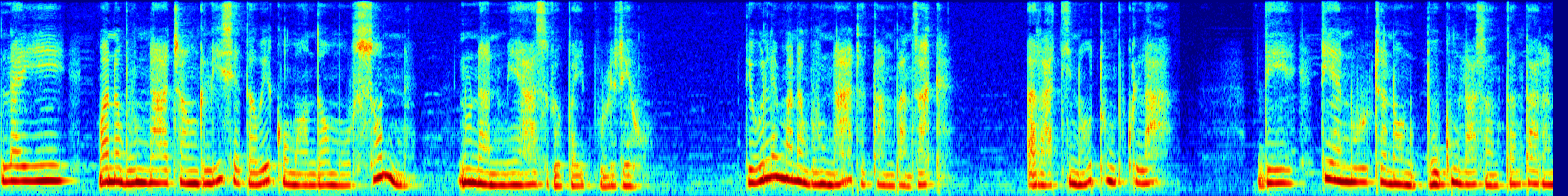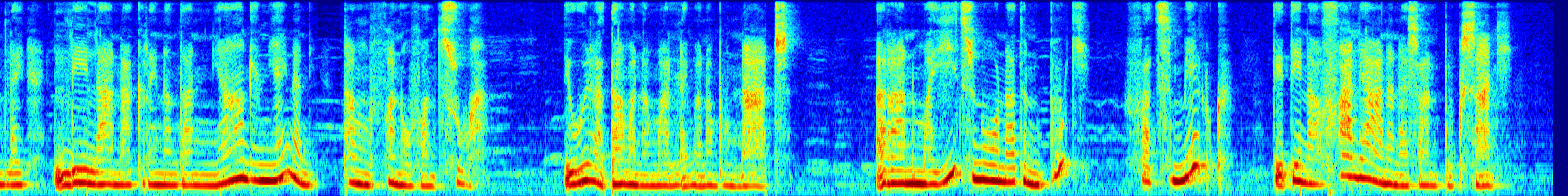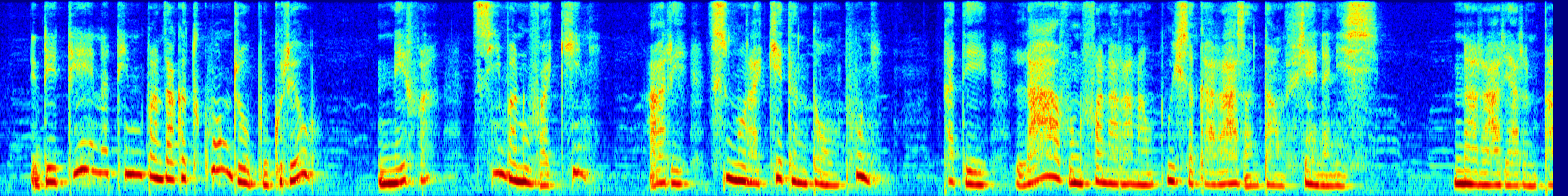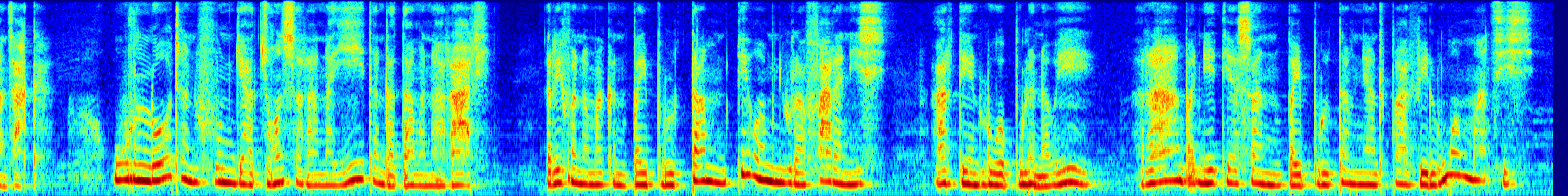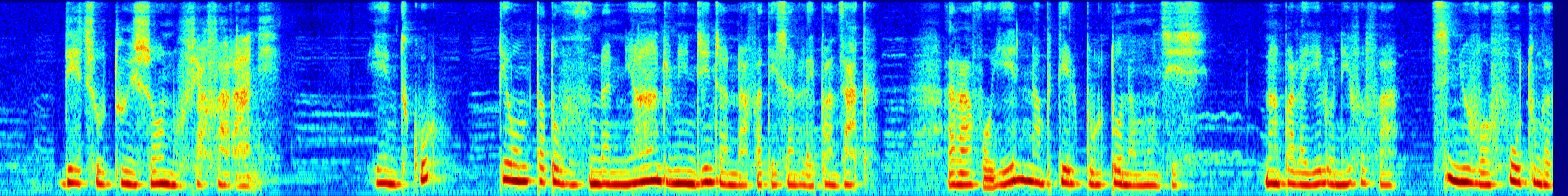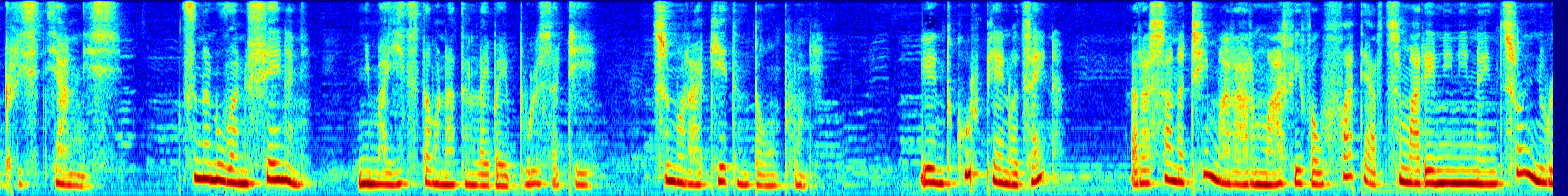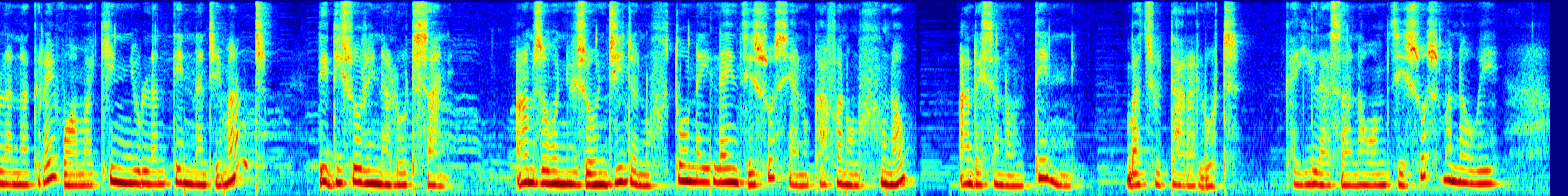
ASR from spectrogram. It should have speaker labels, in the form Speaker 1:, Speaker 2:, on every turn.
Speaker 1: Ilay manamboninahitra anglisy atao hoe Commandant Morson no nanome azy ireo Baiboly ireo. Dia hoy ilay manamboninahitra tamin'ny mpanjaka, Raha tianao, tompokolahy, dia te hanolotra anao ny boky milaza ny tantaran'ilay lehilahy anankiray nandany ny andro niainany tamin'ny fanaovan-tsoa. Dia hoy Radama namaly ilay manamboninahitra, Raha ny mahitsy no ao anatin'ny boky, Fa tsy meloka dia tena faly aho hanana izany boky izany. Dia tena tian'ny mpanjaka tokoa hono ireo boky ireo, nefa tsy mba novakiany ary tsy noraketiny tao am-pony, ka dia lavo ny fanaranam-po isan-karazany tamin'ny fiainany izy. Narary àry ny mpanjaka. Ory loatra ny fon'ingahy Jones raha nahita an-dRadama narary. rehefa namaky ny Baiboly taminy teo amin'ny ora farany izy, ary dia niloa-bolana hoe raha mba nety hiasany ny Baiboly tamin'ny androm-pahavelomany mantsy izy, dia tsy ho toy izao no fiafarany. Eny tokoa, teo amin'ny tataovovonan'ny androny indrindra ny nahafatesan'ilay mpanjaka, raha vao enina amby telopolo taona monja izy. Nampalahelo anefa fa Tsy niova fo ho tonga Kristianina izy. Tsy nanova ny fiainany ny mahitsy tao anatin'ilay Baiboly satria tsy noraketiny tao am-pony. Eny tokoa ry mpihaino an-tsaina, raha sanatria marary mafy efa ho faty ary tsy mahare n'inon'inona intsony ny olona anankiray vao hamakian'ny olona ny Tenin'Andriamanitra, dia diso aoriana loatra izany. Amin'izao anio izao indrindra no fotoana ilain'i Jesosy hanokafanao ny fonao. Andraisanao ny teniny mba tsy ho tara loatra. Ka ilazanao amin'i Jesosy manao hoe,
